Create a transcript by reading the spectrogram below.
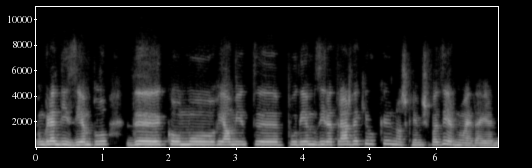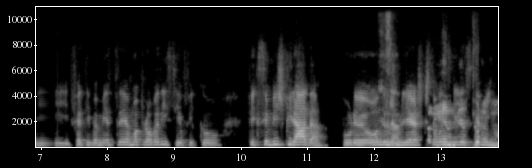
um grande exemplo de como realmente podemos ir atrás daquilo que nós queremos fazer, não é, Daiane? E efetivamente é uma prova disso e eu fico, fico sempre inspirada por eh, outras Exato. mulheres que estão a seguir esse caminho.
